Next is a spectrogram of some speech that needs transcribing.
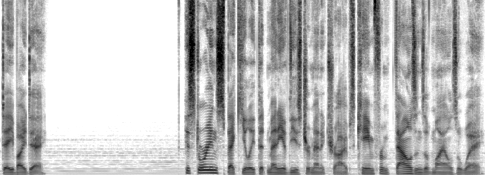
day by day. Historians speculate that many of these Germanic tribes came from thousands of miles away,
